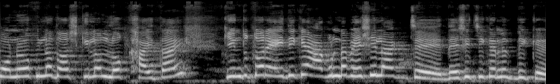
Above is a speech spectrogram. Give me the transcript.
পনেরো কিলো দশ কিলো লোক খাই তাই? কিন্তু তোর এইদিকে আগুনটা বেশি লাগছে দেশি চিকেনের দিকে।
